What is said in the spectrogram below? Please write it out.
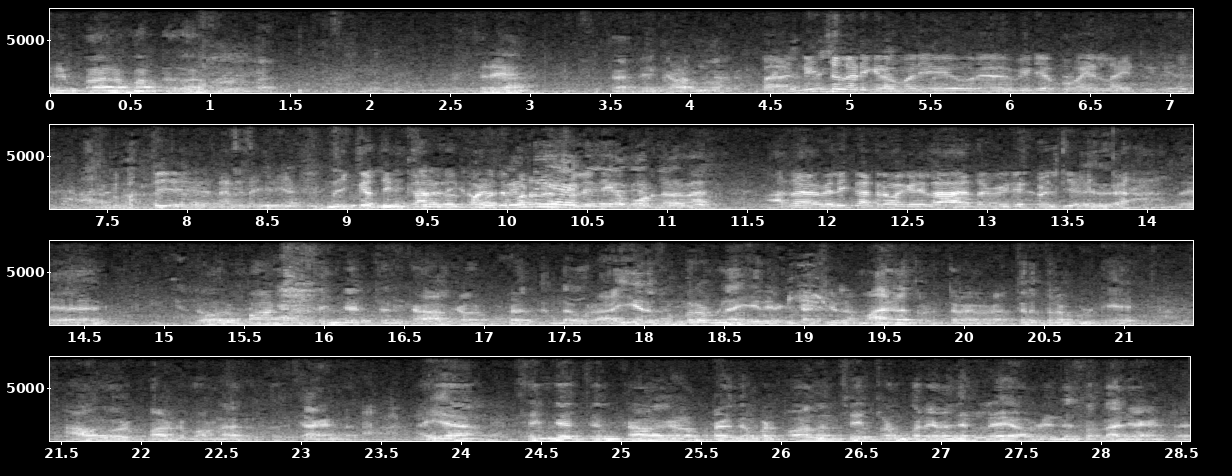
இனிப்பான மருந்து தான் கொடுப்பேன். சரியா? நீச்சல் அடிக்கிற மாதிரி ஒரு வீடியோ இப்போ வைரல் ஆயிட்டு இருக்கு சிங்கத்தின் கால்கள் பழுது படலன்னு சொல்லியிருந்தீங்க போன தடவை அதை வெளிக்காட்டுற வகையில அந்த வீடியோ வெளியே ஏதோ ஒரு பாட்டு செஞ்சத்தின் கால்கள் இந்த ஒரு ஐயர் சுப்பிரமணிய ஐயர் கட்சியில் மாநிலத்தோட தலைவர் திருத்தரப்புள்ளி அவர் ஒரு பாட்டு பாடினார். ஐயா செஞ்சத்தின் கால்கள் பழுதப்பட்டாலும் சீற்றம் குறைவதில்லை அப்படின்னு சொன்னார் ஜெகன்ட்டு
